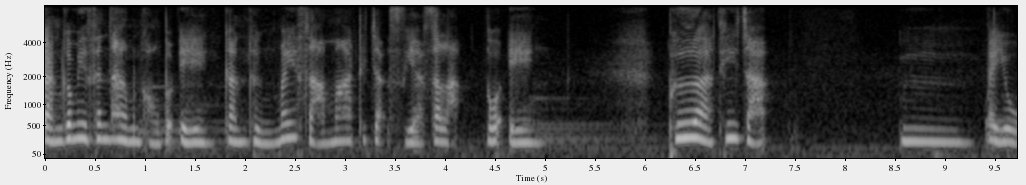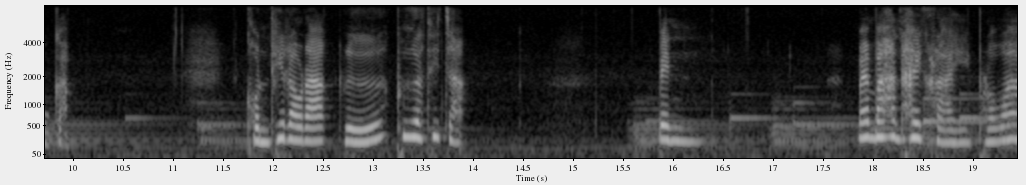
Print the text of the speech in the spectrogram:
กันก็มีเส้นทางเป็นของตัวเอง กันถึงไม่สามารถที่จะเสียสละตัวเอง เพื่อที่จะ ไปอยู่กับ คนที่เรารักหรือเพื่อที่จะ เป็น แม่บ้านให้ใคร เพราะว่า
